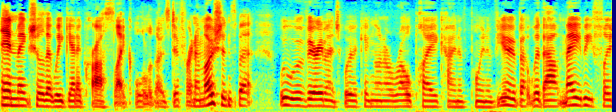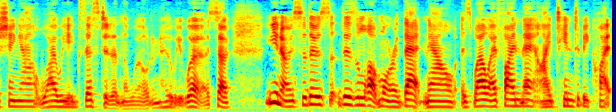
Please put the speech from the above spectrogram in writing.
And make sure that we get across like all of those different emotions. But we were very much working on a role play kind of point of view, but without maybe fleshing out why we existed in the world and who we were. So, you know, so there's there's a lot more of that now as well. I find that I tend to be quite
